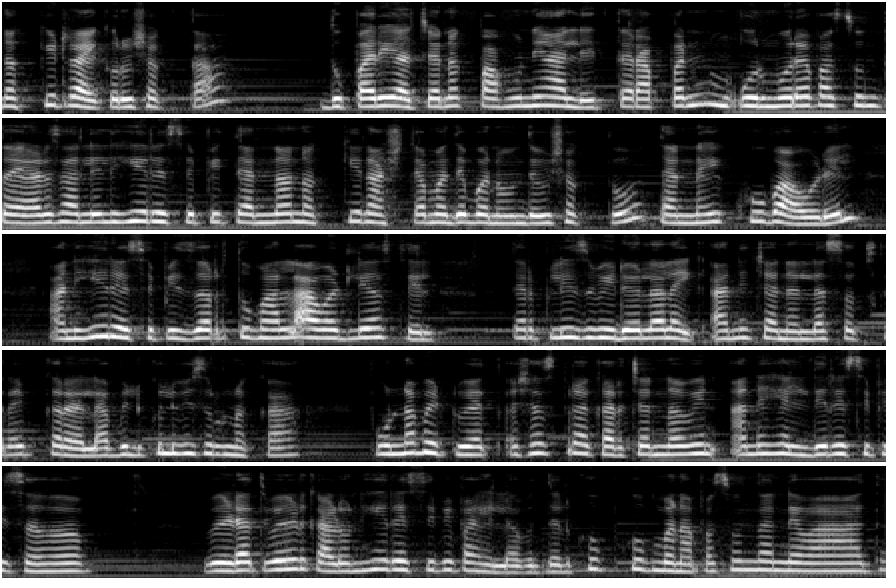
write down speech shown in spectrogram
नक्की ट्राय करू शकता. दुपारी अचानक पाहुणे आले तर आपण मुरमुऱ्यापासून तयार झालेली ही रेसिपी त्यांना नक्की नाश्त्यामध्ये बनवून देऊ शकतो. त्यांनाही खूप आवडेल. आणि ही रेसिपी जर तुम्हाला आवडली असेल तर प्लीज व्हिडिओला लाईक आणि चॅनलला सबस्क्राईब करायला बिलकुल विसरू नका. पुन्हा भेटूयात अशाच प्रकारच्या नवीन आणि हेल्दी रेसिपीसह. वेळात वेळ काढून ही रेसिपी पाहिल्याबद्दल खूप खूप मनापासून धन्यवाद.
